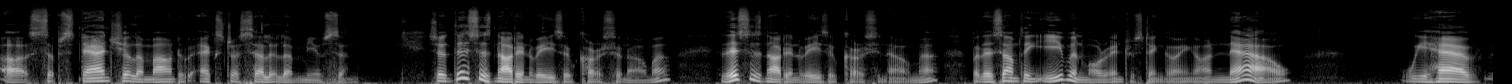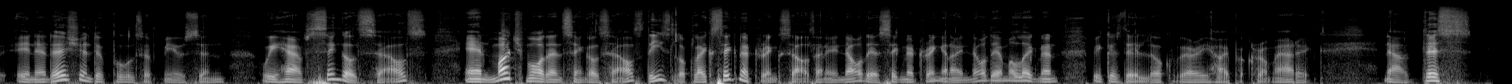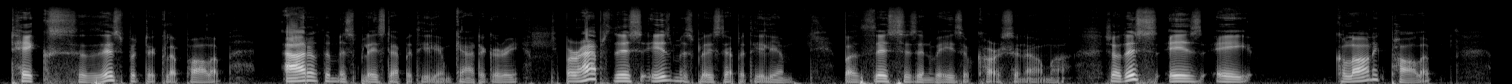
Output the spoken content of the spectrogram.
a substantial amount of extracellular mucin. So this is not invasive carcinoma. This is not invasive carcinoma, but there's something even more interesting going on. Now, we have, in addition to pools of mucin, we have single cells, and much more than single cells. These look like signet ring cells, and I know they're signet ring, and I know they're malignant because they look very hyperchromatic. Now, this takes this particular polyp out of the misplaced epithelium category. Perhaps this is misplaced epithelium, but this is invasive carcinoma. So this is a colonic polyp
